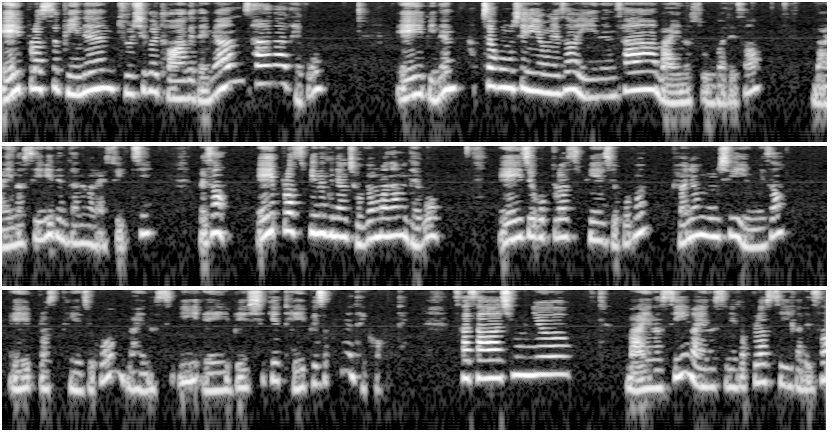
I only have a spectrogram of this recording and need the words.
a 플러스 b는 주식을 더하게 되면 4가 되고 a, b는 합차 공식 이용해서 2는 4, 마이너스 5가 돼서 마이너스 1이 된다는 걸 알 수 있지. 그래서 a 플러스 b는 그냥 적용만 하면 되고 a제곱 플러스 b의 제곱은 변형 공식 이용해서 a 플러스 b의 제곱 마이너스 2ab 식에 대입해서 풀면 될 것 같아. 4, 4, 16, 마이너스 2, 마이너스 2가 플러스 2가 돼서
